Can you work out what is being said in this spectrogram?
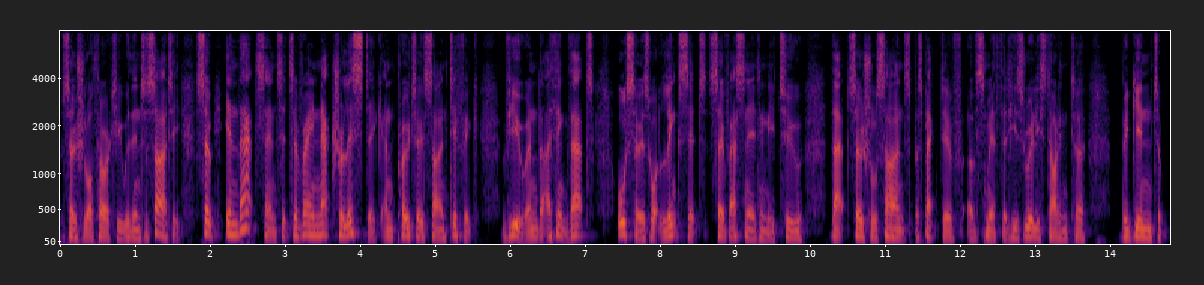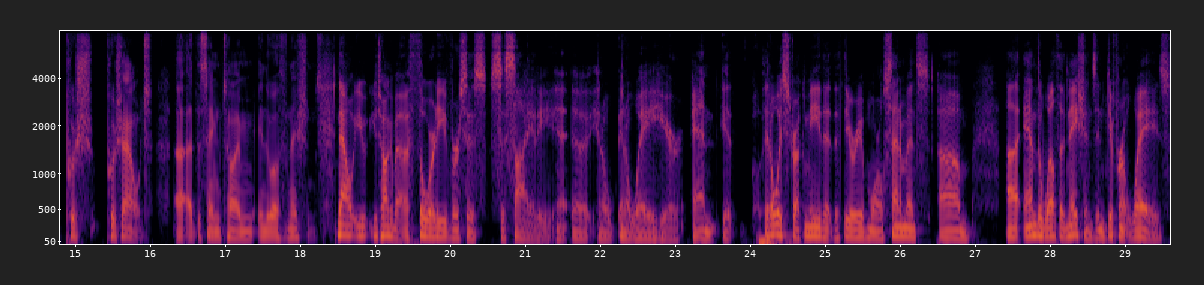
social authority within society. So, in that sense, it's a very naturalistic and proto scientific view. And I think that also is what links it so fascinatingly to that social science perspective of Smith that he's really starting to begin to push push out uh, at the same time in the Wealth of Nations. Now, you, you talk about authority versus society uh, uh in a in a way here, and it it always struck me that the theory of moral sentiments um, uh, and the wealth of nations in different ways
